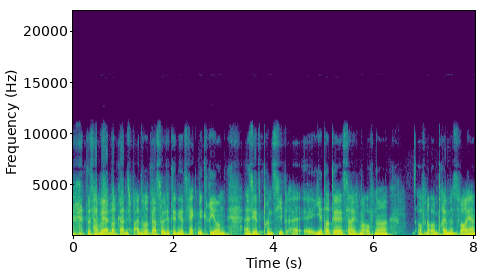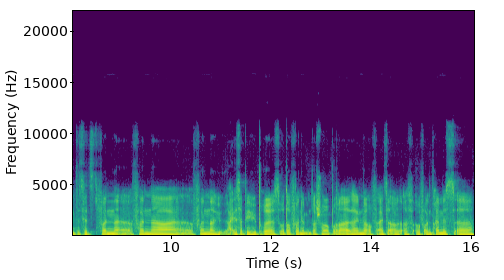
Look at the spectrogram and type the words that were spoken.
das haben wir ja noch gar nicht beantwortet, wer sollte denn jetzt wegmigrieren? Also jetzt Prinzip, äh, jeder, der jetzt, sage ich mal, auf einer auf einer On-Premise-Variante sitzt von, äh, von, von einer SAP Hybris oder von einem Intershop oder sagen wir auf, also auf, auf On-Premise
